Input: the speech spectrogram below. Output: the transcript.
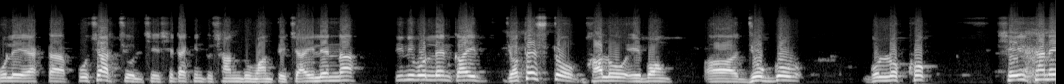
বলে একটা প্রচার চলছে, সেটা কিন্তু সান্ধু মানতে চাইলেন না। তিনি বললেন, কাইফ যথেষ্ট ভালো এবং যোগ্য গোলরক্ষক। সেইখানে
